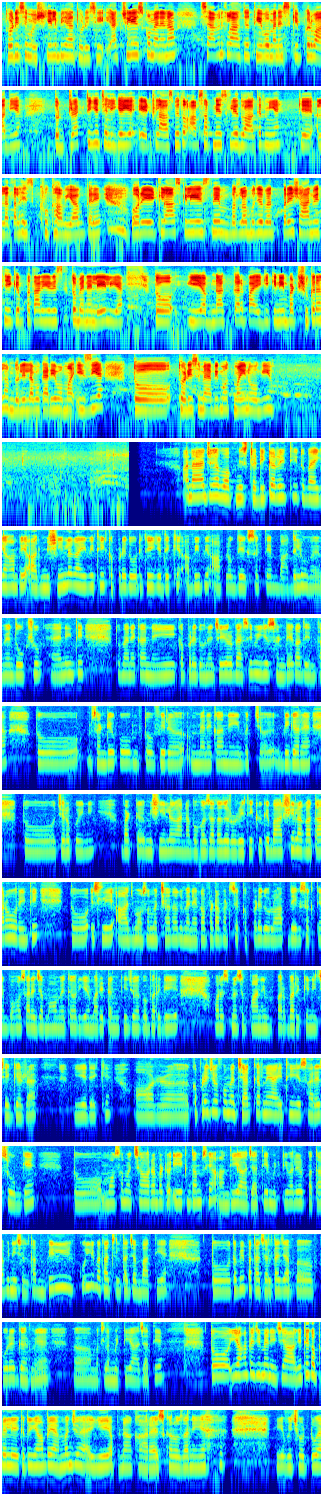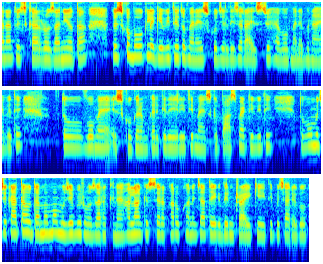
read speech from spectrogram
थोड़ी सी मुश्किल भी है, थोड़ी सी। एक्चुअली इसको मैंने ना सेवन क्लास जो थी वो मैंने स्किप करवा दिया तो डायरेक्ट ये चली गई है एट क्लास में। तो आप सबने इसके लिए दुआ करनी है कि अल्लाह ताला इसको कामयाब करे। और एट क्लास के लिए इसने मतलब मुझे बहुत परेशान भी थी कि पता नहीं रिस्क तो मैंने ले लिया तो ये अब ना कर पाएगी कि नहीं बट शुक्र अल्हम्दुलिल्लाह, वो कह रही है, मम्मा ईजी है। तो थोड़ी सी मैं भी मुतमिन होगी हूँ। अनाया जो है वो अपनी स्टडी कर रही थी तो मैं यहाँ पे आज मशीन लगाई हुई थी, कपड़े धो रही थी। ये देखें अभी भी आप लोग देख सकते हैं, बादल हुए हुए हैं धूप शूप है नहीं थी। तो मैंने कहा, नहीं, कपड़े धोने चाहिए। और वैसे भी ये संडे का दिन था तो संडे को तो फिर मैंने कहा, नहीं, बच्चे घर हैं। तो चलो कोई नहीं बट मशीन लगाना बहुत ज़्यादा ज़रूरी थी, क्योंकि बारिशें लगातार हो रही थी। तो इसलिए आज मौसम अच्छा था तो मैंने कहा, फटाफट से कपड़े धो लो। आप देख सकते हैं, बहुत सारे जमा हुए थे और ये हमारी टंकी जो है वो भर गई है और इसमें से पानी पानी भर भर के नीचे गिर रहा है ये देखें। और कपड़े जो है वो मैं चेक करने आई थी ये सारे सूख गए। तो मौसम अच्छा हो रहा है बट एकदम से आंधी आ जाती है मिट्टी वाली और पता भी नहीं चलता बिल्कुल नहीं पता चलता जब आती है। तो तभी पता चलता है जब पूरे घर में आ, मतलब मिट्टी आ जाती है। तो यहाँ पे जी मैं नीचे आ गई थी कपड़े लेके तो यहाँ पे अहमद जो है ये अपना खा रहा है इसका रोज़ा नहीं है। ये भी छोटू है ना तो इसका रोज़ा नहीं होता। तो इसको भूख लगी हुई थी तो मैंने इसको जल्दी से राइस जो है वो मैंने बनाए हुए थे। तो वो मैं इसको गर्म करके दे रही थी मैं इसके पास बैठी हुई थी। तो वो मुझे कहता होता है मम्मा मुझे भी रोज़ा रखना है। हालाँकि इससे रखा रुखा नहीं चाहते एक दिन ट्राई की थी बेचारे को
